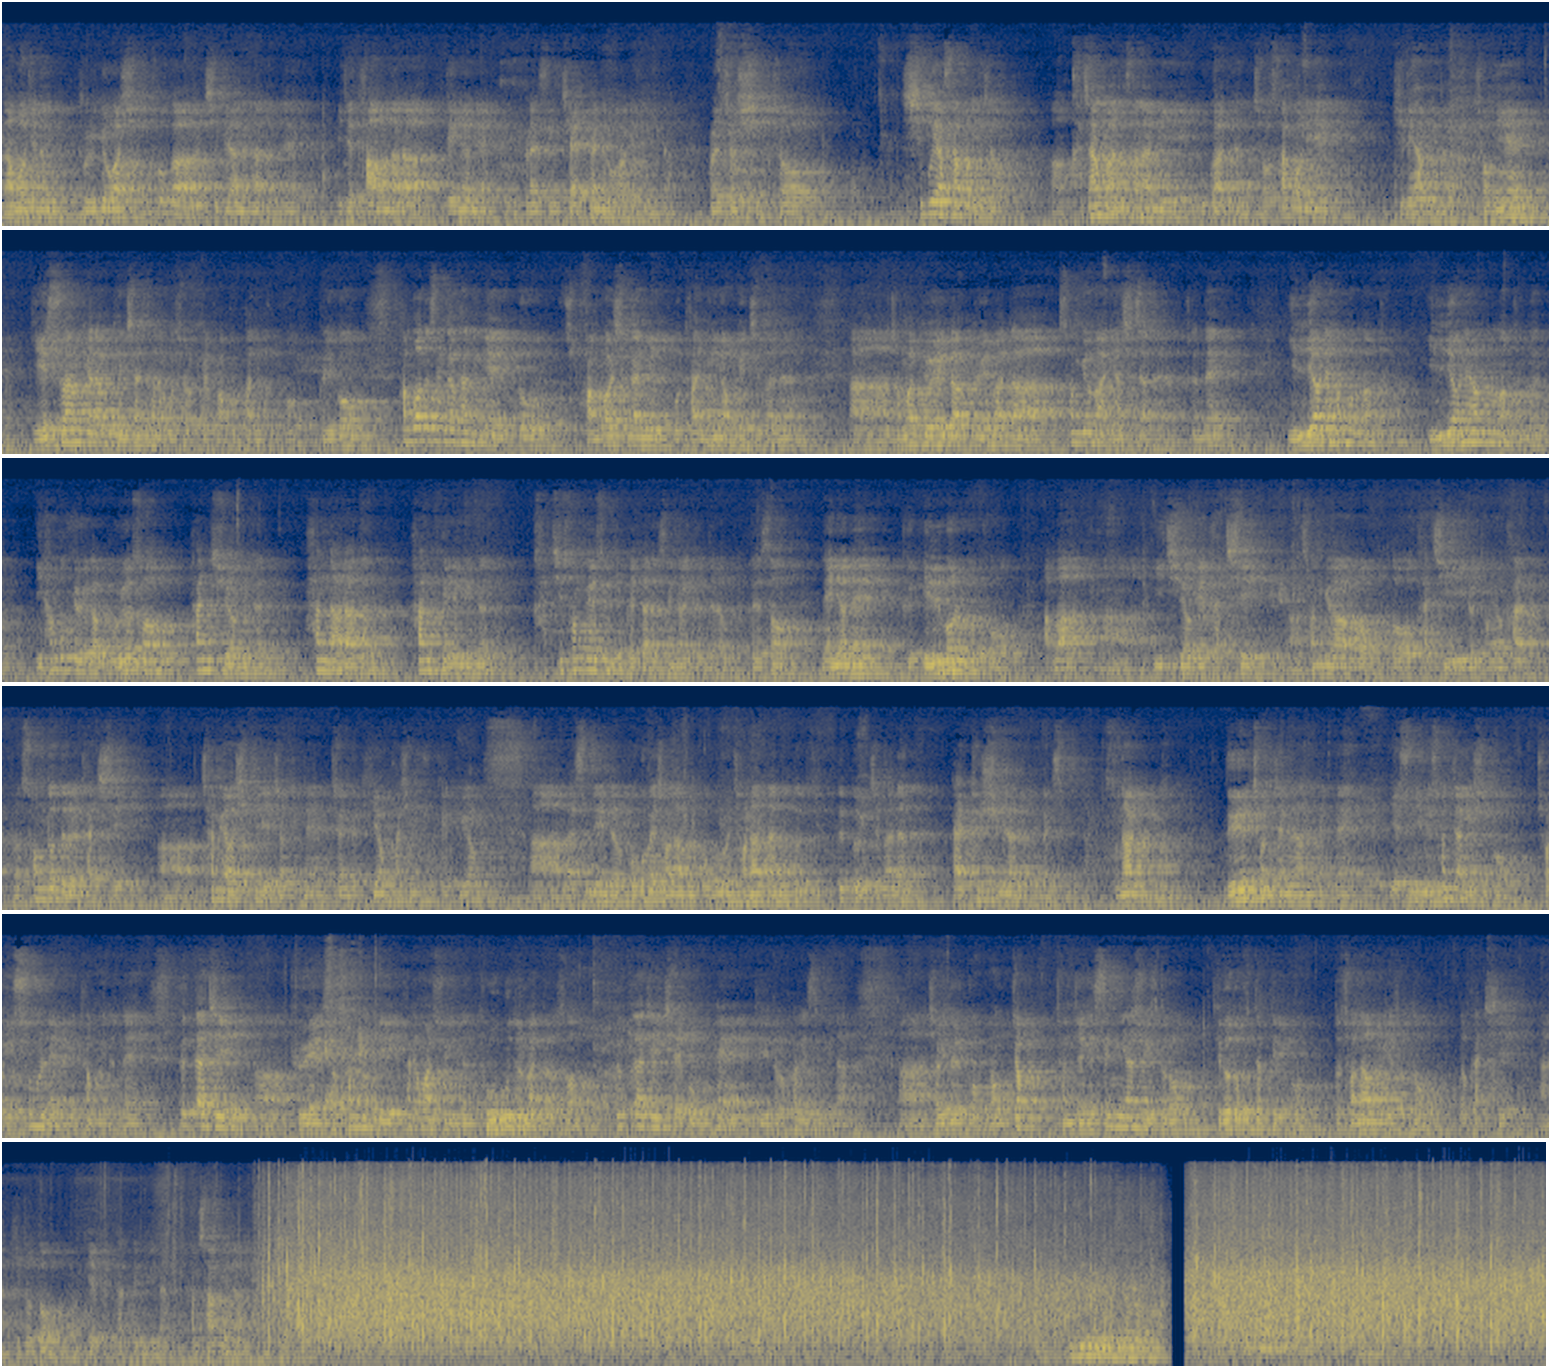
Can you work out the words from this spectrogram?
나머지는 불교와 신토가 지배하는 나라인데 이제 다음 나라 내년에 블레싱 재팬으로 가게 됩니다. 그래서 시, 저 시부야 사거리죠. 아, 가장 많은 사람이 오가는 저 사거리에 기대합니다. 저기에 예수와 함께라면 괜찮다라고 저렇게 광고판이 붙고 그리고 한 번은 생각하는 게 또 광고할 시간이 뭐 당연히 없겠지만은 아, 정말 교회가 교회마다 선교 많이 하시잖아요. 그런데 1년에 한 번만큼은 1년에 한 번만큼은 이 한국 교회가 모여서 한 지역이든 한 나라든 한 대륙이든 같이 선교했으면 좋겠다는 생각이 들더라고요. 그래서 내년에 그 1번을 놓고 아마 아, 이 지역에 같이 아, 선교하고 또 같이 이 일을 동역할 그런 성도들을 같이 아, 참여시킬 예정인데 목사님들 기억하시면 좋겠고요. 아, 말씀드린 대로 복음의 전함은 복음을 전한다는 뜻, 뜻도 있지만은 발투심이라는 의미가 있습니다. 분함입니다. 늘 전쟁을 하는 건데 예수님이 선장이시고 저희 24명이 타고 있는데 끝까지 어, 교회에서 성도들이 활용할 수 있는 도구들 만들어서 끝까지 제공해 드리도록 하겠습니다. 아, 저희들 꼭 영적 전쟁에 승리할 수 있도록 기도도 부탁드리고 또 전함을 위해서도 또 같이 아, 기도도 함께 부탁드립니다. 감사합니다. 이를 위해서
